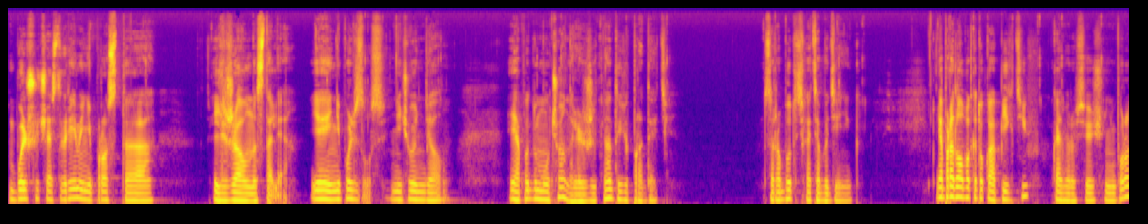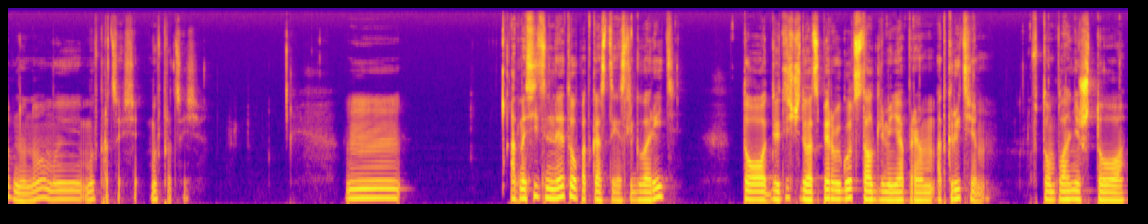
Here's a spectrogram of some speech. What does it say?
большую часть времени просто лежала на столе. Я ей не пользовался, ничего не делал. Я подумал, что она лежит, надо ее продать. Заработать хотя бы денег. Я продал пока только объектив, камера все еще не продана, но мы, мы в процессе, мы в процессе. Относительно этого подкаста, если говорить, то 2021 год стал для меня прям открытием. В том плане, что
